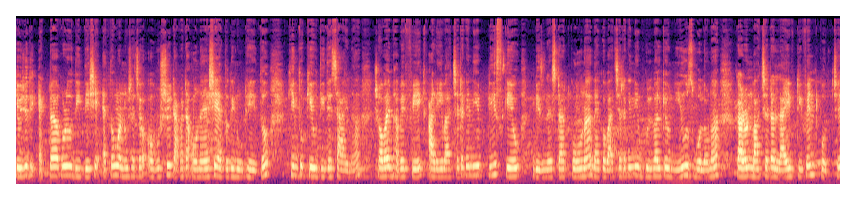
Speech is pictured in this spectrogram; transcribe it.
কেউ যদি এক টাকা করেও দিই, দেশে এত মানুষ আছে, অবশ্যই টাকাটা অনায়াসে এতদিন উঠে যেত, কিন্তু কেউ দিতে চায় না। সবাই ভাবে ফেক আর এই বাচ্চাটাকে নিয়ে প্লিজ কেউ বিজনেস স্টার্ট করো না। দেখো, বাচ্চাটাকে নিয়ে ভুলভাল কেউ নিউজ বলো না, কারণ বাচ্চাটা লাইফ ডিপেন্ড করছে।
